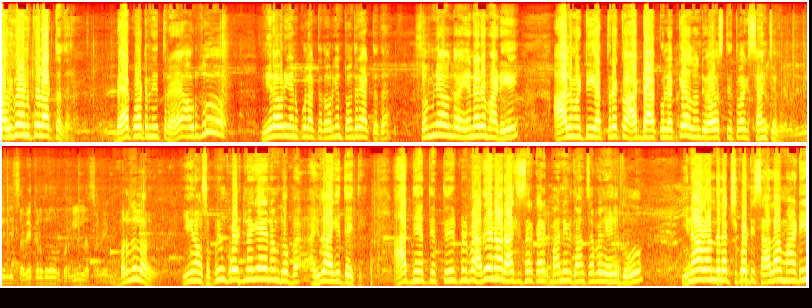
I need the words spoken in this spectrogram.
ಅವ್ರಿಗೂ ಅನುಕೂಲ ಆಗ್ತದೆ. ಬ್ಯಾಕ್ ವಾಟರ್ ನಿಂತರೆ ಅವ್ರದ್ದು ನೀರಾವರಿಗೆ ಅನುಕೂಲ ಆಗ್ತದೆ. ಅವ್ರಿಗೇನು ತೊಂದರೆ ಆಗ್ತದೆ. ಸುಮ್ಮನೆ ಒಂದು ಏನಾರೇ ಮಾಡಿ ಆಲಮಟ್ಟಿ ಎತ್ತರಕ್ಕೆ ಅಡ್ಡ ಹಾಕೊಳ್ಳೋಕ್ಕೆ ಅದೊಂದು ವ್ಯವಸ್ಥಿತವಾಗಿ ಸಂಚಿದ್ರು. ಬರೋದಿಲ್ಲ ಅವರು. ಈಗ ನಾವು ಸುಪ್ರೀಂ ಕೋರ್ಟ್ನಾಗೆ ನಮ್ಮದು ಬ ಇದು ಆಗಿದ್ದೈತಿ. ಆಜ್ಞೆ ತೀರ್ಪಿನ ಅದೇ ನಾವು ರಾಜ್ಯ ಸರ್ಕಾರಕ್ಕೆ ಮಾನ್ಯ ವಿಧಾನಸಭೆಯಲ್ಲಿ ಹೇಳಿದ್ದು ಇನ್ನೂ ಒಂದು ಲಕ್ಷ ಕೋಟಿ ಸಾಲ ಮಾಡಿ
